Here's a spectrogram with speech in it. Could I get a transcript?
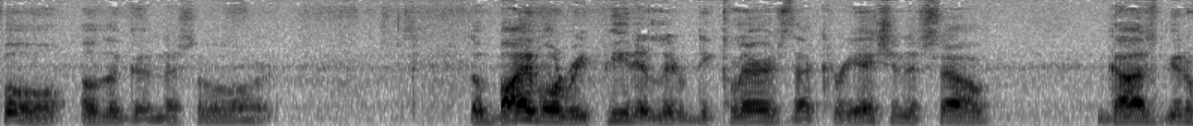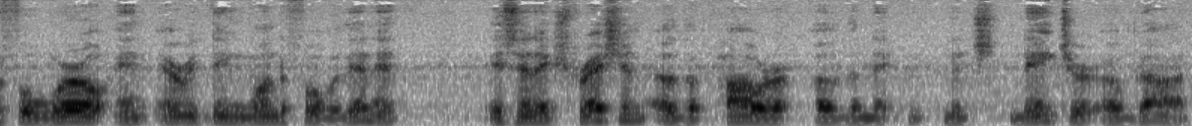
full of the goodness of the Lord. The Bible repeatedly declares that creation itself, God's beautiful world, and everything wonderful within it is an expression of the power of the na nature of God.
